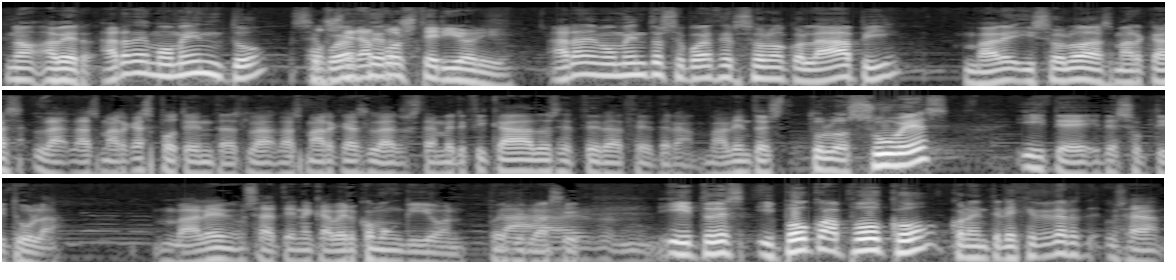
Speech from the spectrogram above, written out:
no, a ver, ahora de momento se o puede será hacer... posteriori. Ahora de momento se puede hacer solo con la API, ¿vale? Y solo las marcas, la- las marcas potentes, la- las marcas las están verificados, etcétera, etcétera, ¿vale? Entonces tú lo subes y te, te subtitula, ¿vale? O sea, tiene que haber como un guion, por decirlo así. Y entonces, y poco a poco, con la inteligencia, o sea,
